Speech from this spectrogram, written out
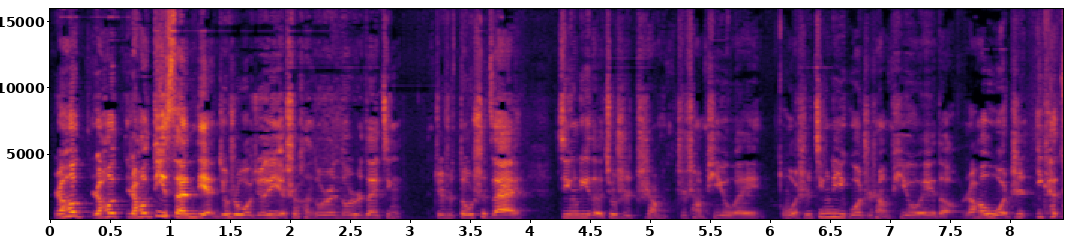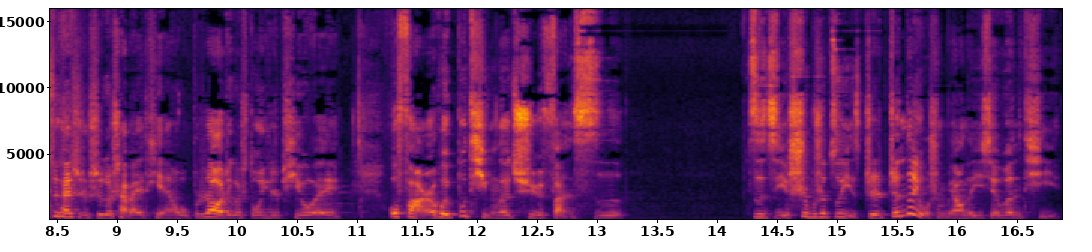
然后，然后，然后第三点就是，我觉得也是很多人都是在经，就是都是在。经历的就是职场职场 PUA，我是经历过职场 PUA 的。然后我这一开最开始是个傻白甜，我不知道这个东西是 PUA，我反而会不停的去反思自己是不是自己这真的有什么样的一些问题。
